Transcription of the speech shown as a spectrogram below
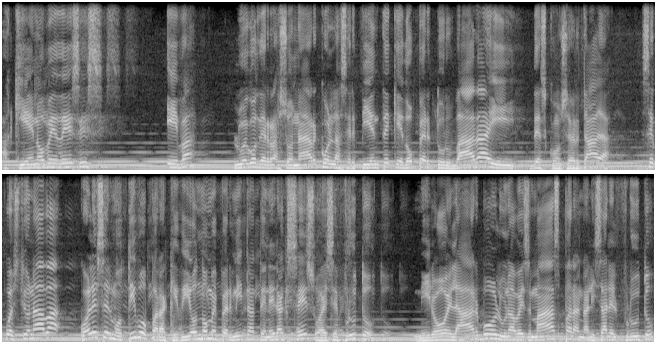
¿A quién obedeces? Eva, luego de razonar con la serpiente, quedó perturbada y desconcertada se cuestionaba cuál es el motivo para que Dios no me permita tener acceso a ese fruto. Miró el árbol una vez más para analizar el fruto,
